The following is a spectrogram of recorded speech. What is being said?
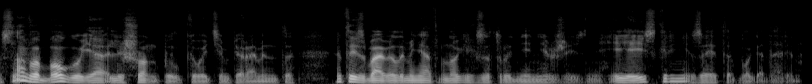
Слава богу, я лишен пылкого темперамента. Это избавило меня от многих затруднений в жизни, и я искренне за это благодарен.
